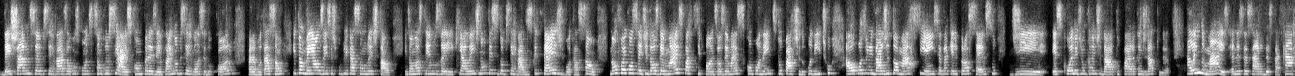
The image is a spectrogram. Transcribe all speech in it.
deixaram de ser observados alguns pontos que são cruciais, como, por exemplo, a inobservância do quórum para votação e também a ausência de publicação do edital. Então, nós temos aí que, além de não ter sido observados os critérios de votação, não foi concedido aos demais participantes, aos demais componentes do partido político, a oportunidade de tomar ciência daquele processo de escolha de um candidato para a candidatura. Além do mais, é necessário destacar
